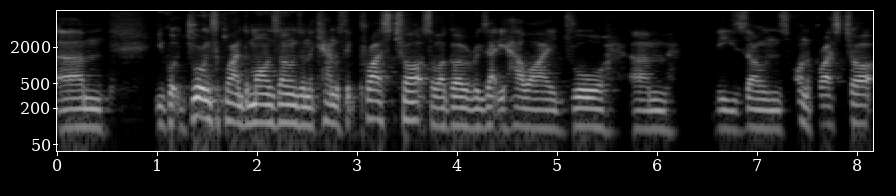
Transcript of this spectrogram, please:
Um, you've got drawing supply and demand zones on the candlestick price chart. So I'll go over exactly how I draw um, these zones on a price chart.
